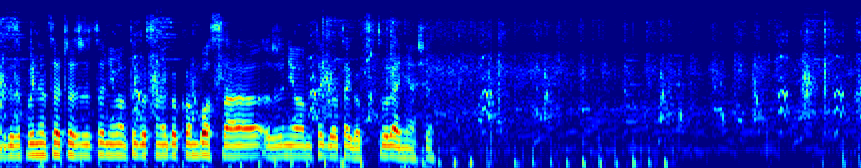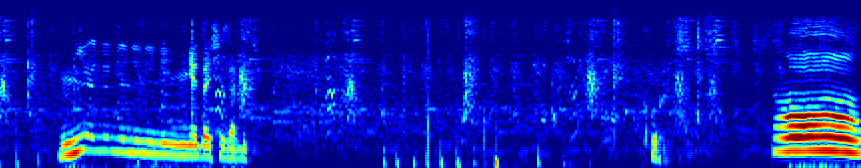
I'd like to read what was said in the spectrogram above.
Kurde, zapominam cały czas, że to nie mam tego samego kombosa, że nie mam tego, tego, przytulenia się. Nie, nie, nie, nie, nie, nie, nie daj się zabić. Kurde. O!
